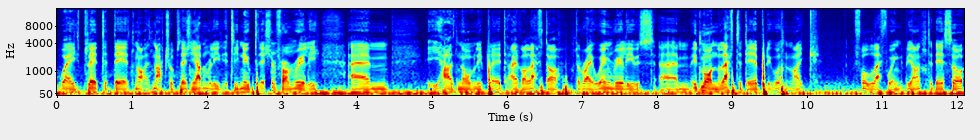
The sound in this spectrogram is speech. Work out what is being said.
where he's played today. It's not his natural position. He hadn't really. It's a new position for him really. Um, he has normally played either left or the right wing. Really, he was um, he was more on the left today, but he wasn't like full left wing to be honest today. So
